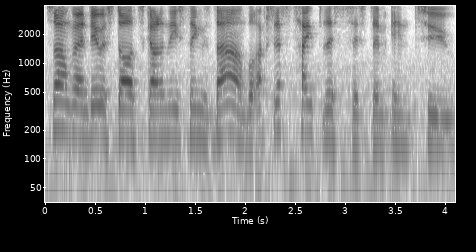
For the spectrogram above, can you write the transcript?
So what I'm going to do is start scanning these things down. But actually, let's type this system into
